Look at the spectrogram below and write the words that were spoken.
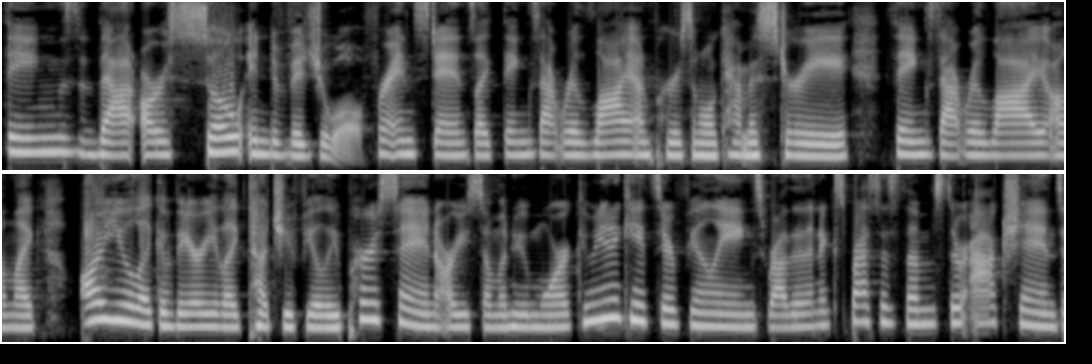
things that are so individual. For instance, like things that rely on personal chemistry, things that rely on like, are you like a very like touchy feely person? Are you someone who more communicates their feelings rather than expresses them through actions?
